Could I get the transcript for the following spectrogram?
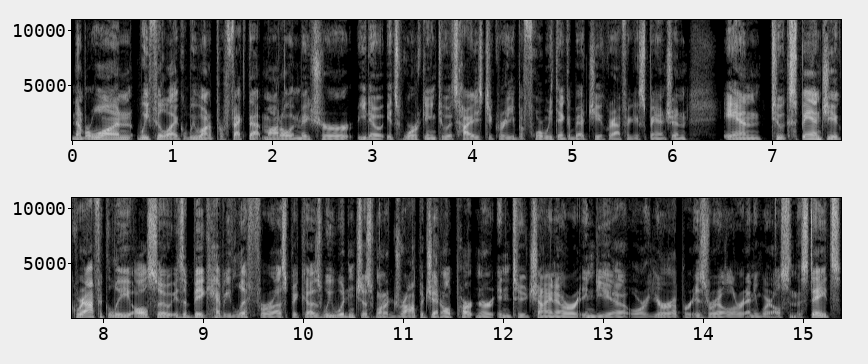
number one, we feel like we want to perfect that model and make sure you know it's working to its highest degree before we think about geographic expansion. And to expand geographically also is a big heavy lift for us because we wouldn't just want to drop a general partner into China or India or Europe or Israel or anywhere else in the states.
